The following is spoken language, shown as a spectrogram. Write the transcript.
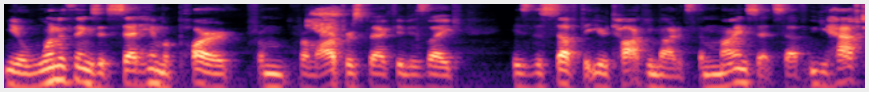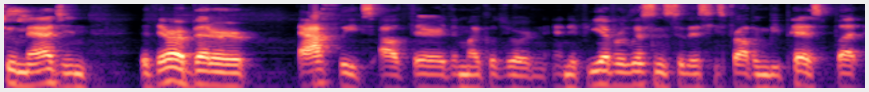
you know, one of the things that set him apart from from our perspective is like is the stuff that you're talking about. It's the mindset stuff. You have to imagine that there are better athletes out there than Michael Jordan. And if he ever listens to this, he's probably gonna be pissed. But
